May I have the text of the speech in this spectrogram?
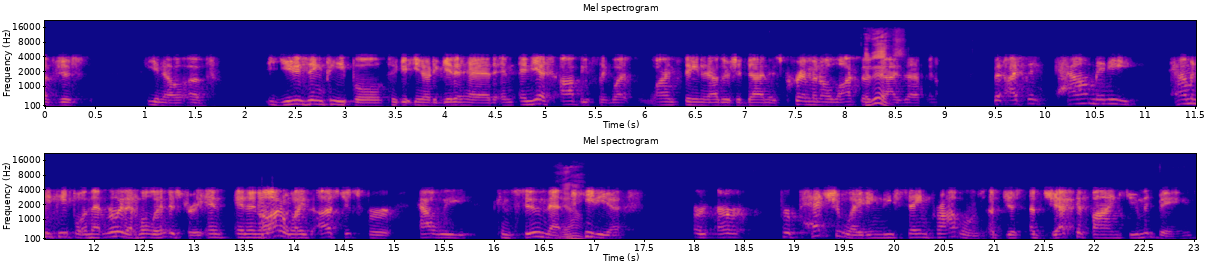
of just you know of using people to get you know to get ahead. And and yes obviously what Weinstein and others have done is criminal lock those guys up. And, but I think how many how many people in that really that whole industry and and in a lot of ways us just for how we consume that yeah. media are, are perpetuating these same problems of just objectifying human beings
